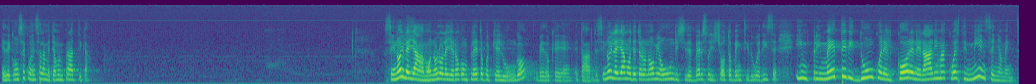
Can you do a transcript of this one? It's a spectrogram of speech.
e di conseguenza la mettiamo in pratica. Se noi leggiamo, non lo leggerò completo perché è lungo, vedo che è tardi, se noi leggiamo Deuteronomio 11 del verso 18-22 dice, imprimetevi dunque nel cuore e nell'anima questi miei insegnamenti.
